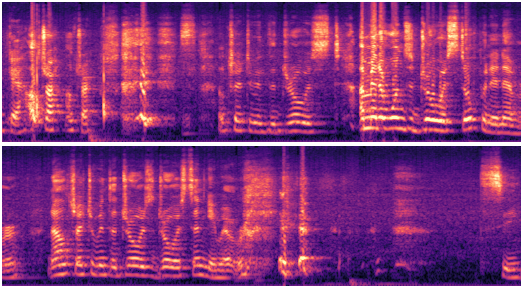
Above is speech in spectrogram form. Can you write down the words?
Okay, I'll try, I'll try. I'll try to win the drawest. I mean, I won the drawest opening ever. Now I'll try to win the drawest, drawest endgame ever. Let's see.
